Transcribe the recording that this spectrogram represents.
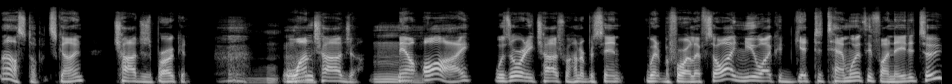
I'll stop at Scone. Charger's broken. Mm. One charger. Mm. Now I was already charged for 100% when, before I left, so I knew I could get to Tamworth if I needed to.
